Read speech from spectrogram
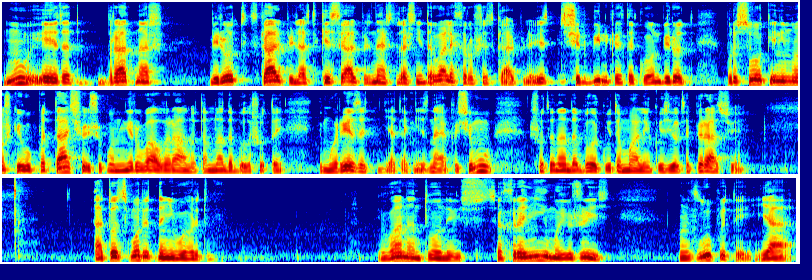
Ну, и этот брат наш берет скальпель, а такие скальпели, знаешь, туда же не давали хороший скальпель, есть щербинка такой, он берет брусок и немножко его подтачивает, чтобы он не рвал рану, там надо было что-то ему резать, я так не знаю почему, что-то надо было какую-то маленькую сделать операцию, а тот смотрит на него и говорит, Иван Антонович, сохрани мою жизнь. Он глупый ты, я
